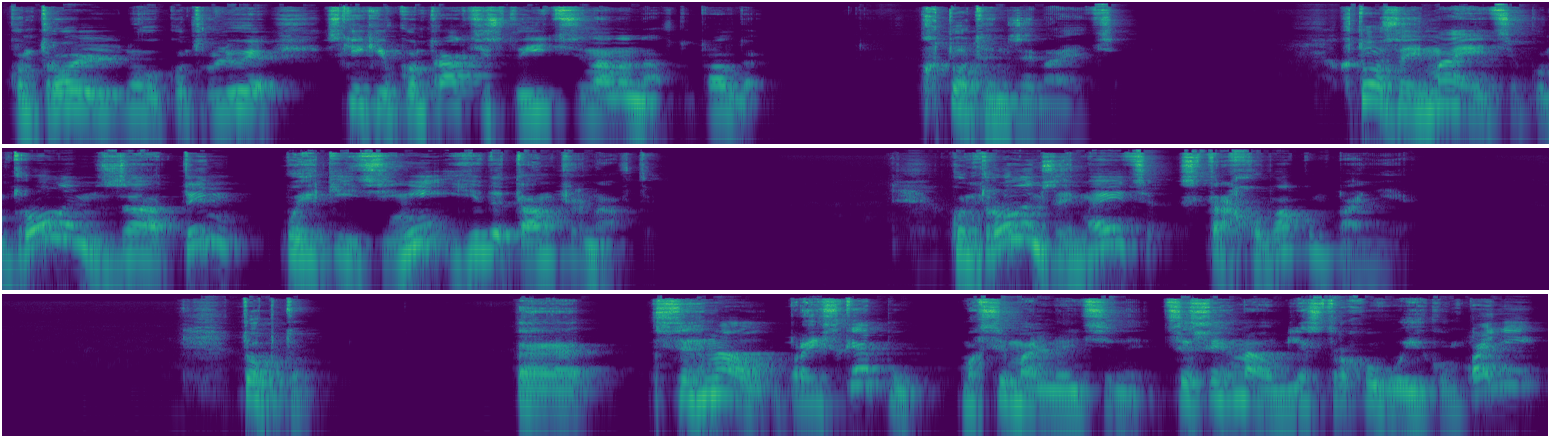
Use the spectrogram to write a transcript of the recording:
контроль, ну, контролює, скільки в контракті стоїть ціна на нафту, правда? Хто тим займається? Хто займається контролем за тим, по якій ціні їде танкер нафти? Контролем займається страхова компанія. Тобто е, сигнал прайскепу максимальної ціни це сигнал для страхової компанії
